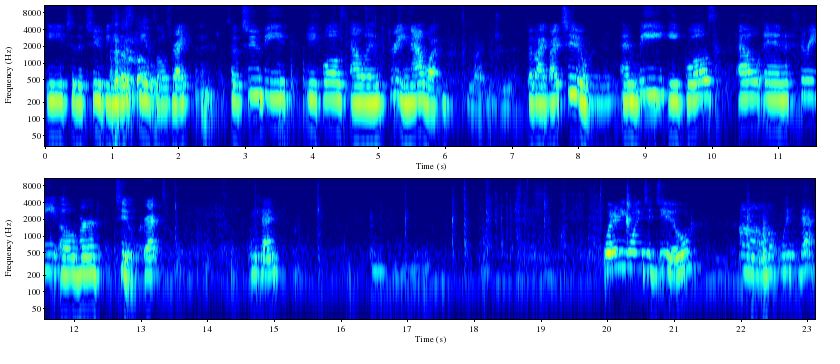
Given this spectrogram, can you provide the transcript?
e to the two b, this cancels, right? So two b equals ln three, now what? Divide by two, and b equals ln three over two, correct? Okay. What are you going to do, um, with that?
